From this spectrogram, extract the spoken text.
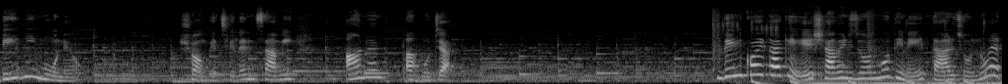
বেবি মোনেও। সঙ্গে ছিলেন স্বামী আনন্দ আহুজা। দিন কয়েক আগে স্বামীর জন্মদিনে তার জন্য এক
